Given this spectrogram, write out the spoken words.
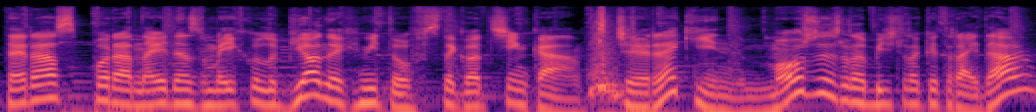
Teraz pora na jeden z moich ulubionych mitów z tego odcinka. Czy rekin może zrobić Rocket Ride'a?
